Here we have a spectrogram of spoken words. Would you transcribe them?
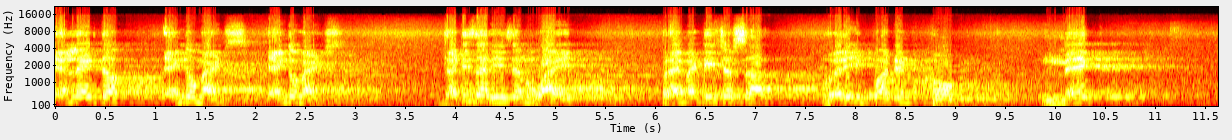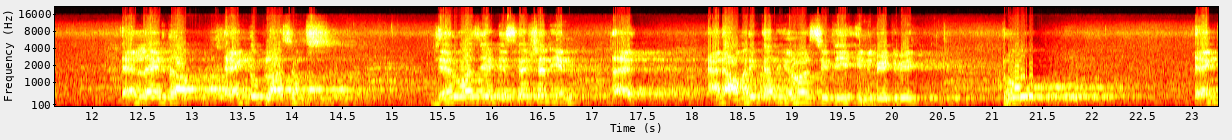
enlight the arguments, arguments. That is the reason why primary teachers are very important to make enlight the angle blossoms. There was a discussion in uh, an American university in between two young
